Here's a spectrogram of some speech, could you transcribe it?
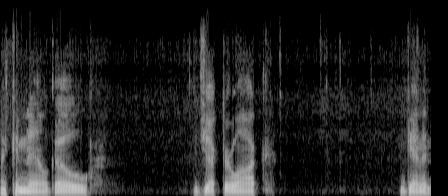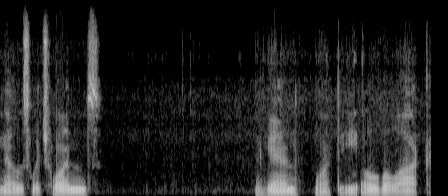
I can now go ejector lock Again, it knows which ones. Again, want the oval lock.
